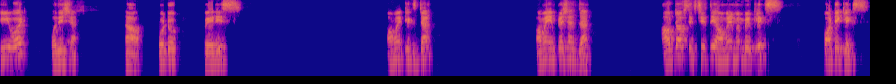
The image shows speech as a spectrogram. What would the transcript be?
Keyword position. Now go to queries. How many clicks done? How many impressions done? Out of 63, how many member clicks? 40 clicks.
